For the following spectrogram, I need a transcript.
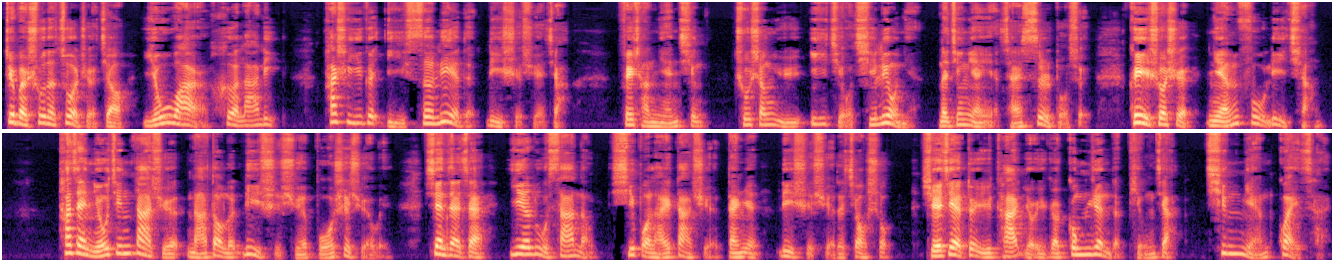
这本书的作者叫尤瓦尔·赫拉利，他是一个以色列的历史学家，非常年轻，出生于1976年，那今年也才四十多岁，可以说是年富力强。他在牛津大学拿到了历史学博士学位，现在在耶路撒冷希伯来大学担任历史学的教授。学界对于他有一个公认的评价：青年怪才。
